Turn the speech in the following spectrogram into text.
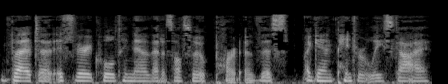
But uh, it's very cool to know that it's also part of this, again, painterly sky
